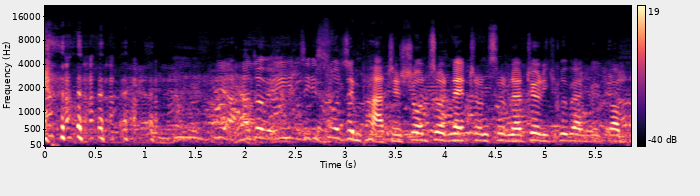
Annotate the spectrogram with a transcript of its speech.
ja, also sie ist so sympathisch und so nett und so natürlich rübergekommen.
